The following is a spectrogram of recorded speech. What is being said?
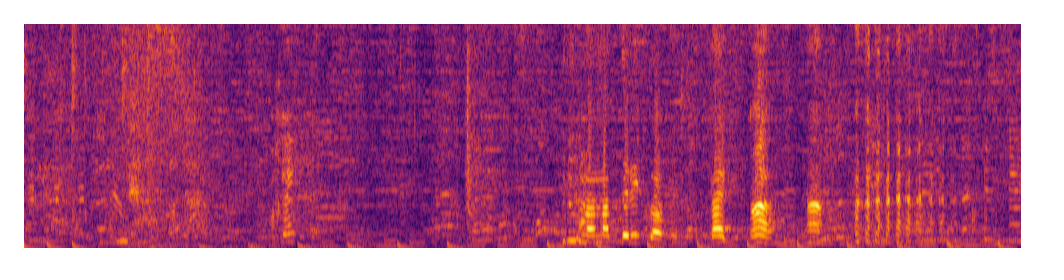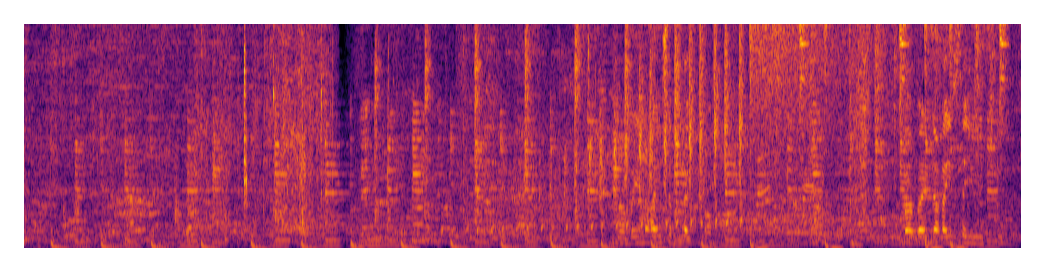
Okay. Mama ko. Like, ah, ah. Babay na kayo sa vlog ko. Babay na kayo sa YouTube.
